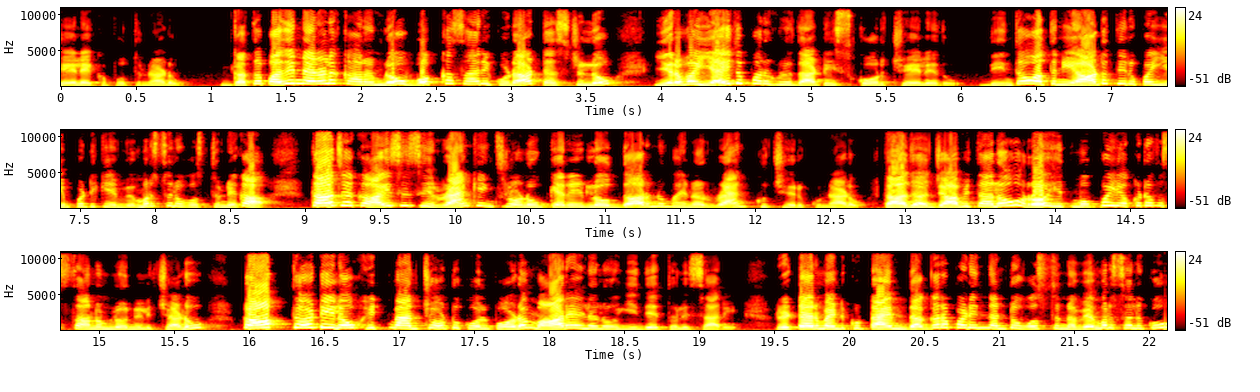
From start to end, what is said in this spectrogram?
చేయలేకపోతున్నాడు. గత పది నెలల కాలంలో ఒక్కసారి కూడా టెస్టులో ఇరవై ఐదు పరుగులు దాటి స్కోర్ చేయలేదు. దీంతో అతని ఆట తీరుపై ఇప్పటికే విమర్శలు వస్తుండగా తాజాగా ఐసీసీ ర్యాంకింగ్స్ లోనూ కెరీర్లో దారుణమైన ర్యాంక్కు చేరుకున్నాడు. తాజా జాబితాలో రోహిత్ ముప్పై ఒకటవ స్థానంలో నిలిచాడు. టాప్ థర్టీలో హిట్ మ్యాన్ చోటు కోల్పోవడం ఆరేళ్ళలో ఇదే తొలిసారి. రిటైర్మెంట్కు టైం దగ్గర పడిందంటూ వస్తున్న విమర్శలకు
